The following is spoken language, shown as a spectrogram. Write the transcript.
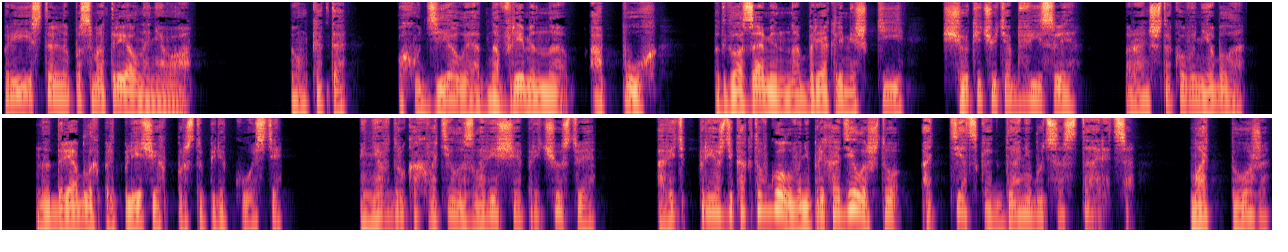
пристально посмотрел на него. Он как-то похудел и одновременно опух. Под глазами набрякли мешки, щеки чуть обвисли. Раньше такого не было. На дряблых предплечьях проступили кости. Меня вдруг охватило зловещее предчувствие. А ведь прежде как-то в голову не приходило, что отец когда-нибудь состарится. Мать тоже.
